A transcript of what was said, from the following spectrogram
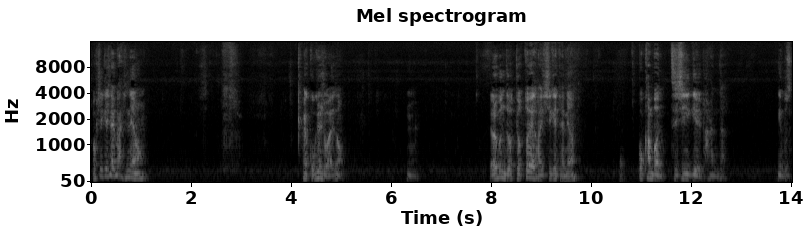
확실히 제일 맛있네요. 그냥 고기를 좋아해서. 음. 여러분도 교토에 가시게 되면 꼭 한번 드시길 바랍니다. 이게 무슨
